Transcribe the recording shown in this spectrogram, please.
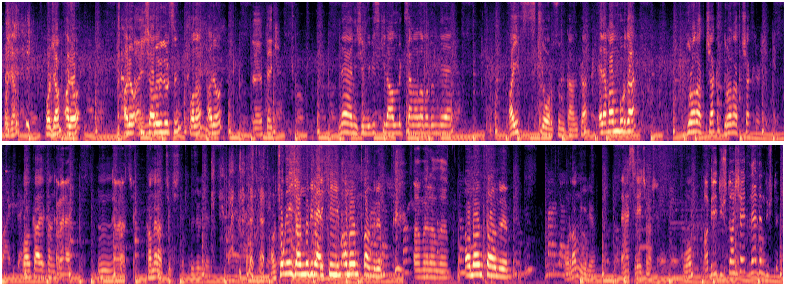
Hocam. Hocam alo. Alo Aynen. inşallah ölürsün falan. Alo. Ee, pek. Ne yani şimdi biz kill aldık sen alamadın diye. Ayıp sıçıyorsun kanka. Eleman burada. Drone atacak, drone atacak. Balkayır kanka. Kamera, Hı, kamera atacak. kamera atacak işte. Özür dilerim. Abi çok heyecanlı bir erkeğim. Aman tanrım. Aman Allah'ım. Aman tanrım. Oradan mı geliyor? Aha sileç var. Hop. Aa biri düştü aşağıya nereden düştü?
